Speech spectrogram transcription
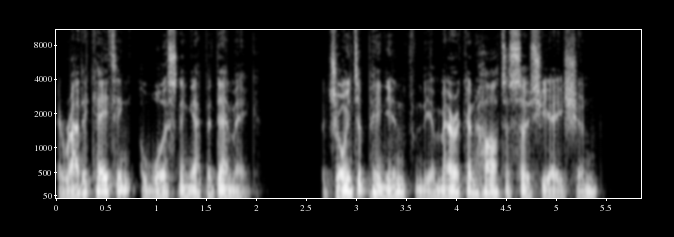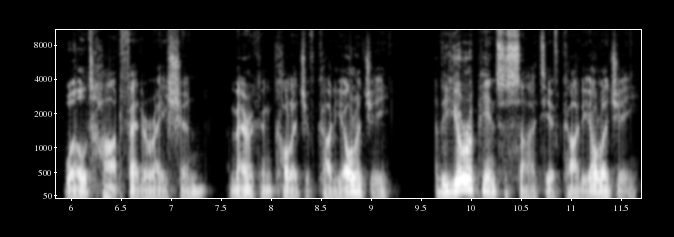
Eradicating a Worsening Epidemic, a joint opinion from the American Heart Association, World Heart Federation, American College of Cardiology, and the European Society of Cardiology.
